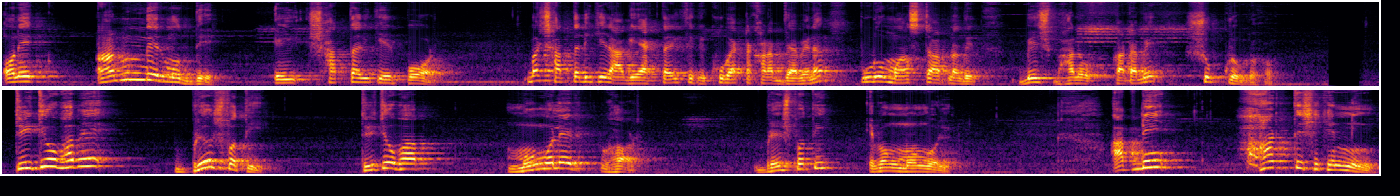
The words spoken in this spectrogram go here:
অনেক আনন্দের মধ্যে এই সাত তারিখের পর বা সাত তারিখের আগে, এক তারিখ থেকে খুব একটা খারাপ যাবে না। পুরো মাসটা আপনাদের বেশ ভালো কাটাবে। শুক্র গ্রহ। তৃতীয়ভাবে বৃহস্পতি, তৃতীয় ভাব মঙ্গলের ঘর, বৃহস্পতি এবং মঙ্গল। আপনি হাঁটতে শেখেননি,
